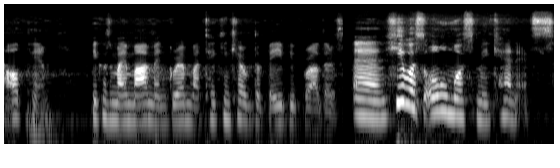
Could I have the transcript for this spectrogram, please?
help him because my mom and grandma taking care of the baby brothers. And he was almost mechanics.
